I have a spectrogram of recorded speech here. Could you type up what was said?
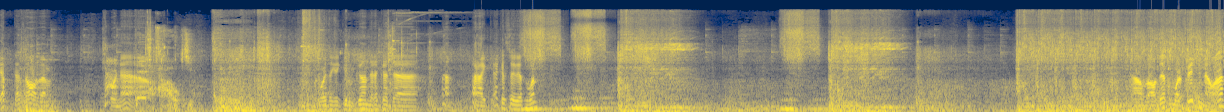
Yep, that's all of them. For now. Where's like a good gun that I could, uh... huh, Alright, I can say this one. Oh, well, that's more efficient now, huh?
